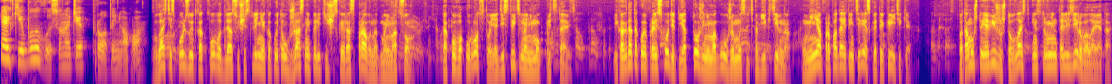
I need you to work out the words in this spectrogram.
які були висунуті проти нього. Власть использует как повод для осуществления какой-то ужасной политической расправы над моим отцом. Такого уродства я действительно не мог представить. И когда такое происходит, я тоже не могу уже мыслить объективно. У меня пропадает интерес к этой критике. Потому что я вижу, что власть инструментализировала это.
